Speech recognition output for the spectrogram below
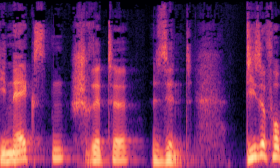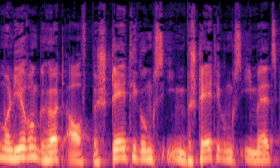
Die nächsten Schritte sind. Diese Formulierung gehört auf Bestätigungs Bestätigungs-E-Mails,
